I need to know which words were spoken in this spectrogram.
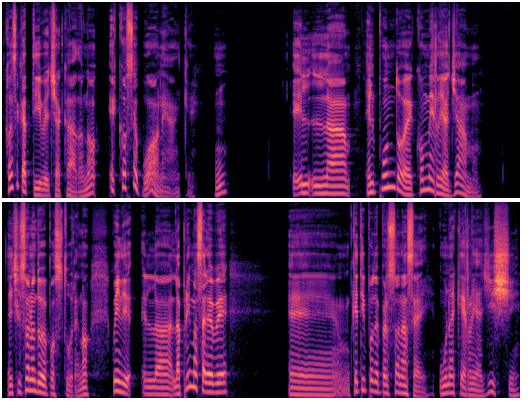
Cose cattive ci accadono e cose buone anche. Hm? Il, la, il, punto è come reagiamo. E ci sono due posture, no? Quindi la, la prima sarebbe eh, che tipo di persona sei? Una che reagisci?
